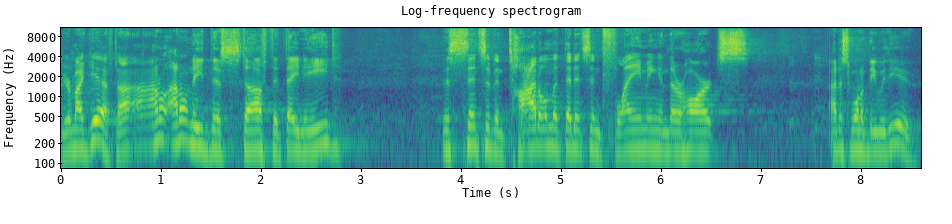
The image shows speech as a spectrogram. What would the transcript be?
You're my gift. I, I, don't, I don't need this stuff that they need, this sense of entitlement that it's inflaming in their hearts. I just want to be with you.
